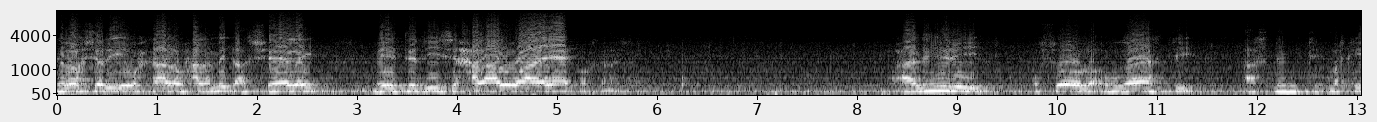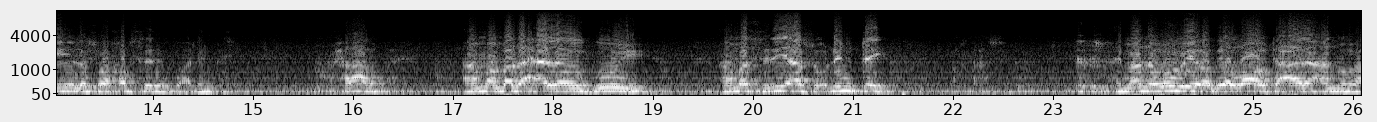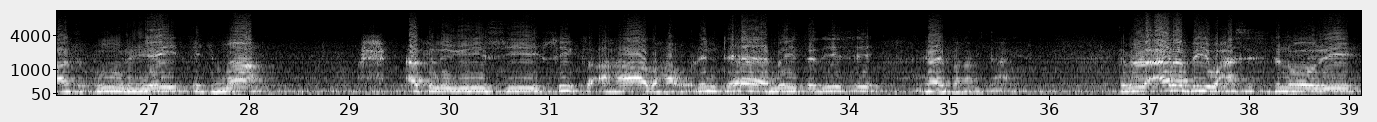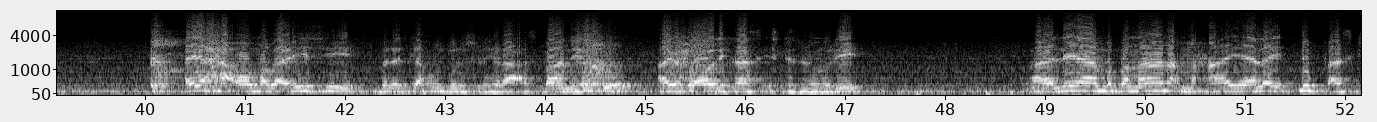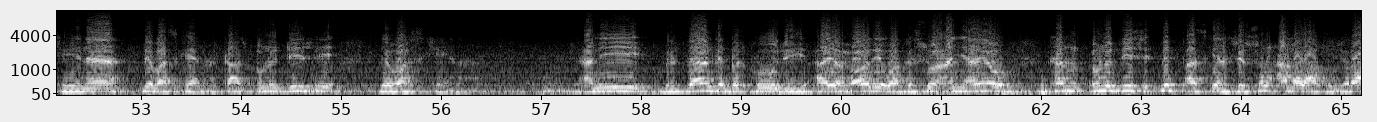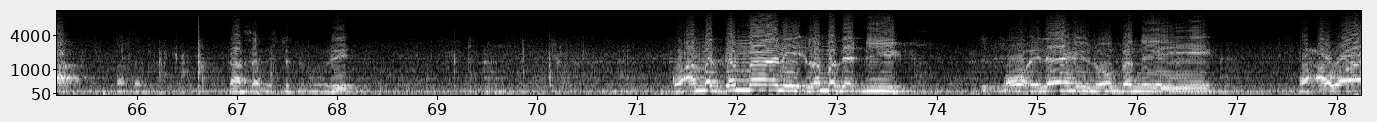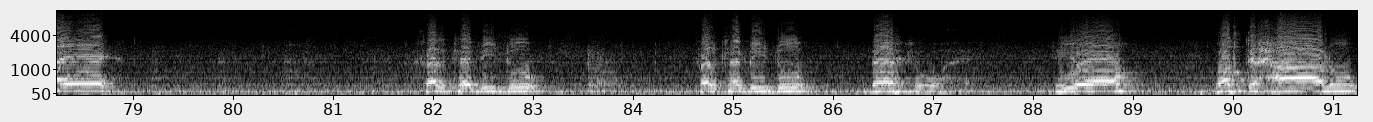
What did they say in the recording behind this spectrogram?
نبخشري وحكال وحالا مد الشيغي ميتديسي حلال واية. وحاليري أصول أغاثتي أسلمتي مركيلة سو خبصري وقالنتي. حلال وايه أما مدح على قوي أما سريع سؤلنتي إمام نووي رضي الله تعالى عنه عسكوري إجماع أكليسي سيك أهاضها وانت ميت ديسي. هاي بانتهي ابن العربي وحسيس نوري أيحا أو مغعيسي بلدك أندلس الهراء أسبانيا. أي حوضي كاس استثنوري. وقاليها مبنانا محايلي دب أسكينا دب أسكينا. كاس عنديسي دب أسكينا. يعني بلدان بركودي أي حوضي وكسو عن يايو كان عنديسي دب أسكينا. في صنع عملات وجراء كاسا استثنوري وأما الدماني لما ديك أو إلهي نوبني وحواي فالكبد فالكبد بارك واي هيو وافتحال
